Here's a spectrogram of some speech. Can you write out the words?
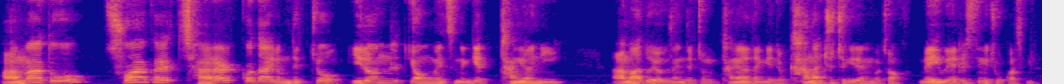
아마도 수학을 잘할 거다 이러면 됐죠. 이런 경우에 쓰는 게 당연히 아마도 여기서 이제 좀 당연하다는 게 좀 강한 추측이 되는 거죠. well을 쓰는 게 좋을 것 같습니다.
